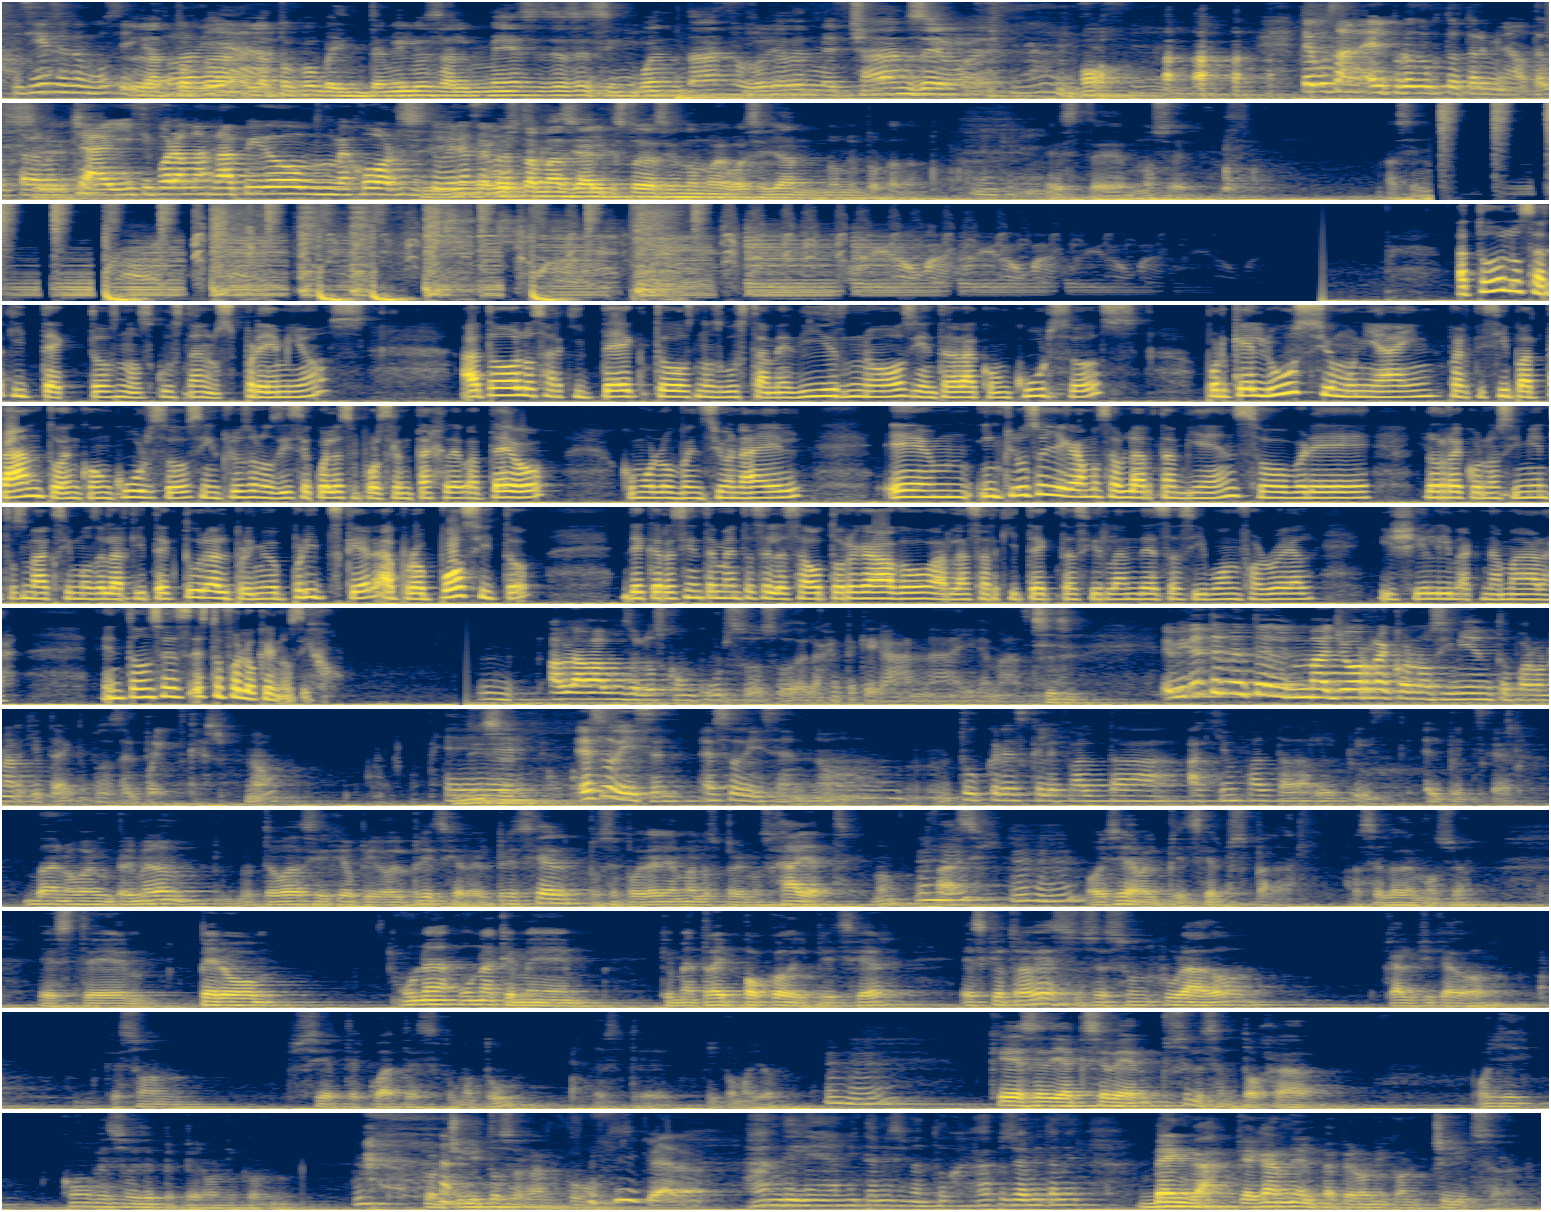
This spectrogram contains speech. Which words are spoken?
Y sigue siendo música la, todavía. toca, la toco 20 mil veces al mes desde hace 50 años. Oye, denme chance, güey. No. ¿Te gusta el producto terminado? ¿Te gusta la Sí. noche? Y si fuera más rápido, mejor. Si Sí, tuvieras me gusta más ya el que estoy haciendo nuevo. Ese ya no me importa tanto. Este, no sé. Así. A todos los arquitectos nos gustan los premios, a todos los arquitectos nos gusta medirnos y entrar a concursos. ¿Por qué Lucio Muniain participa tanto en concursos? Incluso nos dice cuál es su porcentaje de bateo, como lo menciona él. Eh, incluso llegamos a hablar también sobre los reconocimientos máximos de la arquitectura, el premio Pritzker, a propósito de que recientemente se les ha otorgado a las arquitectas irlandesas Yvonne Farrell y Shirley McNamara. Entonces, esto fue lo que nos dijo. Hablábamos de los concursos o de la gente que gana y demás. Sí, sí. Evidentemente el mayor reconocimiento para un arquitecto pues, es el Pritzker, ¿no? Eh, Dicen. Eso dicen, eso dicen, ¿no? ¿Tú crees que le falta, a quién falta darle el, Pritz- el Pritzker? Bueno, bueno, primero te voy a decir qué opino del Pritzker. El Pritzker, pues se podría llamar los premios Hyatt, ¿no? Fácil. Hoy se llama el Pritzker, pues para hacerla de emoción. Este, pero una, una que, me, que me atrae poco del Pritzker es que otra vez, o sea, es un jurado calificador, que son siete cuates como tú este, y como yo, que ese día que se ven, pues se les antoja, oye, ¿cómo ves hoy de pepperoni con, con chilito serrano? ¿Cómo ves? claro. Ándele, a mí también se me antoja. Ah, pues a mí también. Venga, que gane el pepperoni con chilito serrano.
